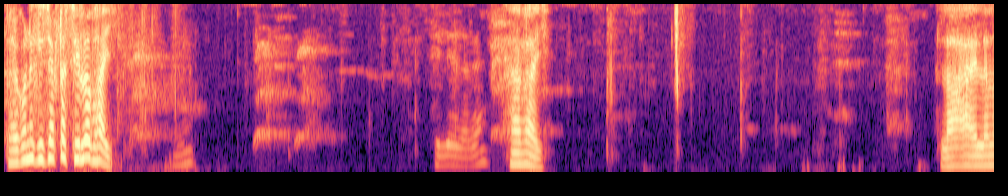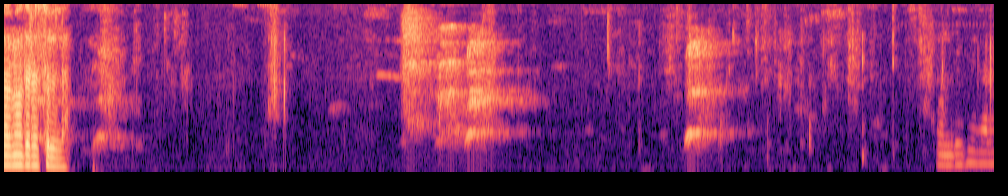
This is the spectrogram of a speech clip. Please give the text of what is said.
ভাই ওখানে কিছু একটা ছিল ভাই হ্যাঁ ভাই লা ইলাহা মুহাম্মাদুর রাসূলুল্লাহ। কোন দিকে গেল?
